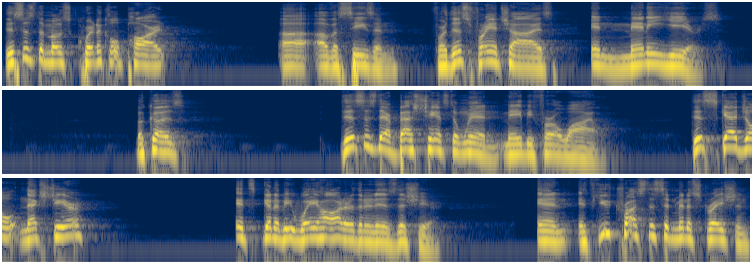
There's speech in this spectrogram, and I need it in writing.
This is the most critical part uh, of a season for this franchise in many years because this is their best chance to win, maybe for a while. This schedule next year, it's going to be way harder than it is this year. And if you trust this administration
